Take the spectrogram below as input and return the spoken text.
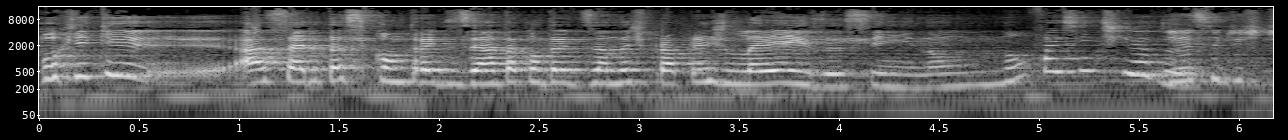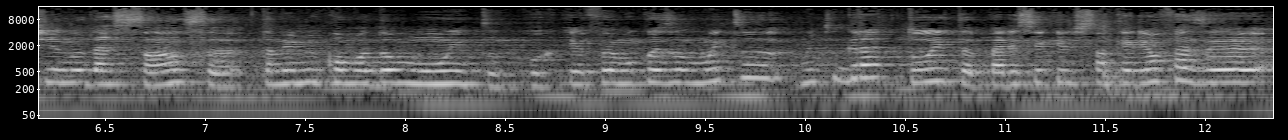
por que, que a série tá se contradizendo, tá contradizendo as próprias leis, assim, não, não faz sentido. E esse destino da Sansa também me incomodou muito, porque foi uma coisa muito, muito gratuita, parecia que eles só queriam fazer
